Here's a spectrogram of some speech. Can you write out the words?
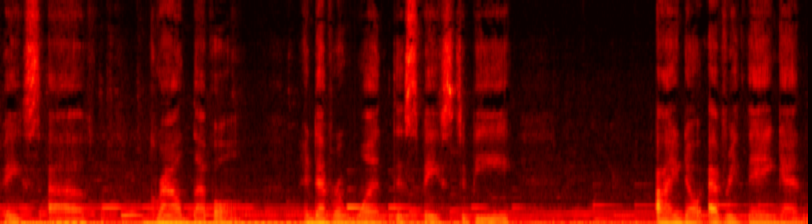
space of ground level. I never want this space to be, I know everything and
